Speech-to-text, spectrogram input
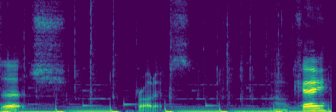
Search products. Okay,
